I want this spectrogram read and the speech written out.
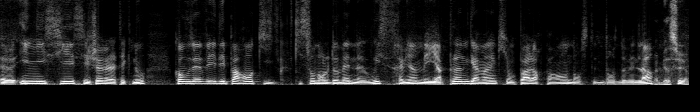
euh, initier ces jeunes à la techno quand vous avez des parents qui, qui sont dans le domaine, oui, c'est très bien, mais il y a plein de gamins qui n'ont pas leurs parents dans ce, dans ce domaine-là. Bah, bien sûr.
